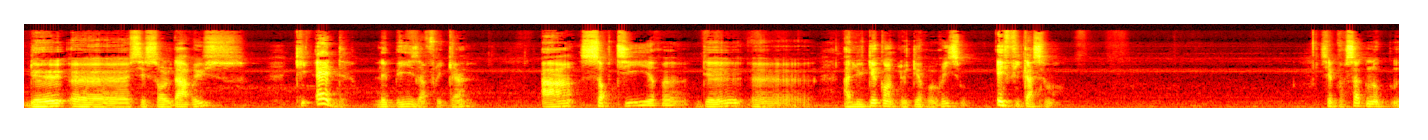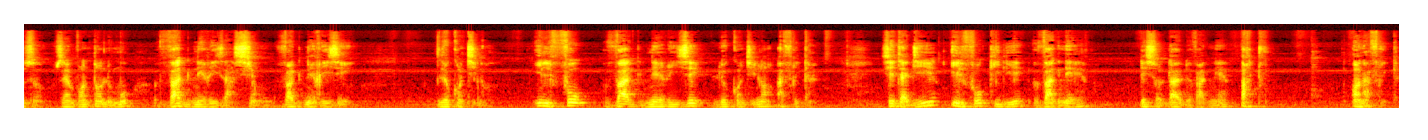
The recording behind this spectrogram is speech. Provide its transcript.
de euh, ces soldats russes qui aident les pays africains à sortir de, euh, à lutter contre le terrorisme efficacement. C'est pour ça que nous, nous, inventons le mot Wagnerisation, Wagneriser le continent. Il faut Wagneriser le continent africain. C'est-à-dire, il faut qu'il y ait Wagner des soldats de Wagner partout en Afrique.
